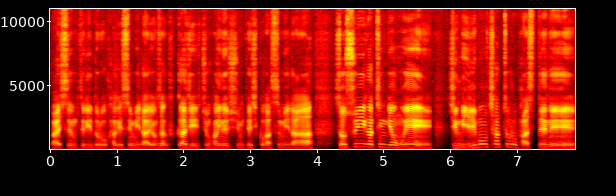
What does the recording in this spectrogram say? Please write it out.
말씀드리도록 하겠습니다. 영상 끝까지 좀 확인해 주시면 되실 것 같습니다. 그래서 수익 같은 경우에 지금 일봉 차트로 봤을 때는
